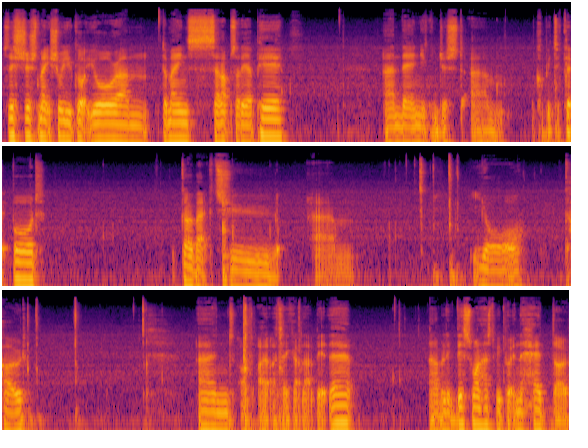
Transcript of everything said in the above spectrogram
So this just makes sure you've got your um, domains set up so they appear, and then you can just um, copy to clipboard, go back to um, your code. And I, I take out that bit there. And I believe this one has to be put in the head though.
